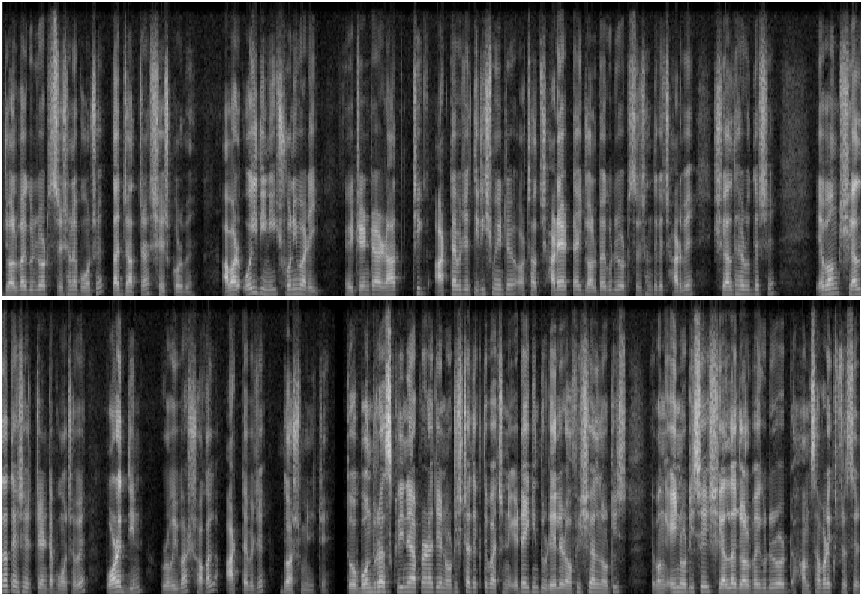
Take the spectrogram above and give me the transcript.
জলপাইগুড়ি রোড স্টেশনে পৌঁছে তার যাত্রা শেষ করবে। আবার ওই দিনই, শনিবারেই, এই ট্রেনটা রাত ঠিক আটটা বেজে তিরিশ মিনিটে, অর্থাৎ সাড়ে আটটায় জলপাইগুড়ি রোড স্টেশন থেকে ছাড়বে শিয়ালদাহের উদ্দেশ্যে এবং শিয়ালদাতে এসে ট্রেনটা পৌঁছাবে পরের দিন, রবিবার সকাল আটটা বেজে দশ মিনিটে। তো বন্ধুরা স্ক্রিনে আপনারা যে নোটিশটা দেখতে পাচ্ছেন, এটাই কিন্তু রেলের অফিসিয়াল নোটিশ এবং এই নোটিশেই শিয়ালদা জলপাইগুড়ি রোড হামসাফার এক্সপ্রেসের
